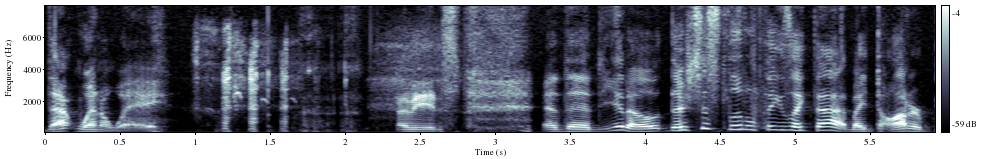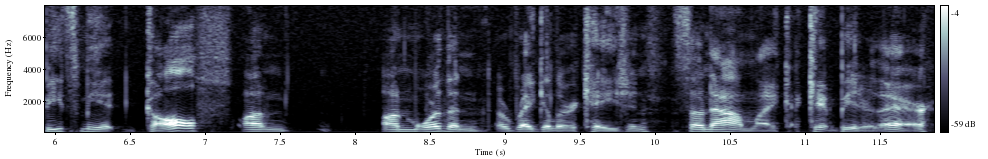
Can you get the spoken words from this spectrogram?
that went away. I mean, and then you know, there's just little things like that. My daughter beats me at golf on on more than a regular occasion, so now I'm like, I can't beat her there.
